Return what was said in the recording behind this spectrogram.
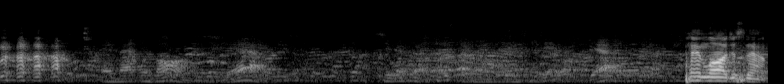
and that was on. Yeah. Penn Law just now.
